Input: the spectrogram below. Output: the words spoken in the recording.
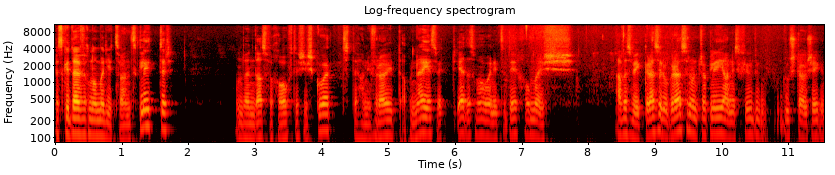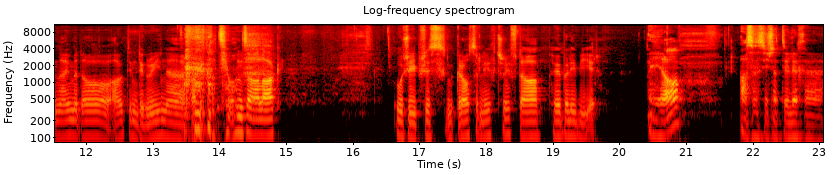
Es gibt einfach nur die 20 Liter. Und wenn das verkauft ist, ist gut, dann habe ich Freude. Aber nein, es wird jedes Mal, wenn ich zu dir komme, ist aber es wird grösser und grösser und schon gleich habe ich das Gefühl, du, du stellst irgendwann hier out in the green eine Fabrikationsanlage und schreibst es mit grosser Lichtschrift an, Höbeli Bier. Ja, also es ist natürlich, äh,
